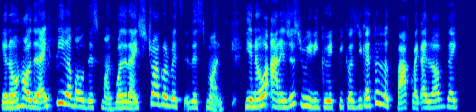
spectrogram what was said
You know, how did I feel about this month? What did I struggle with this month? You know, and it's just really great because you get to look back. Like I love like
